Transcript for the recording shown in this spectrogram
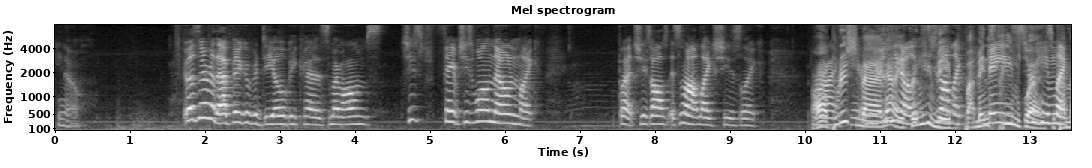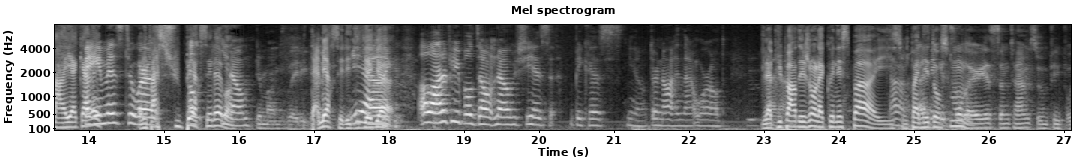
You know, it was never that big of a deal because my mom's she's fam- she's well known like, but she's also it's not like she's like. En plus, ma mère est connue, mais like pas mainstream, quoi. C'est like, pas Maria Carey. Elle est pas super oh, célèbre. You know, Your mom's Lady Gaga. Ta mère, c'est Lady yeah, Gaga. Like, a lot of people don't know who she is because, you know, they're not in that world. La plupart des gens la connaissent pas, et ils sont pas nés dans ce monde.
